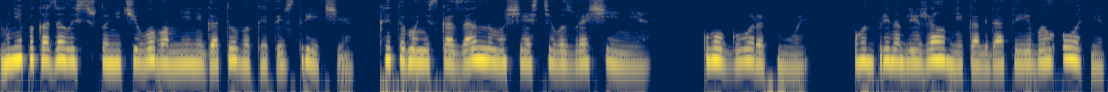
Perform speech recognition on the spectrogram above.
мне показалось, что ничего во мне не готово к этой встрече, к этому несказанному счастью возвращения. О, город мой! Он принадлежал мне когда-то и был отнят,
